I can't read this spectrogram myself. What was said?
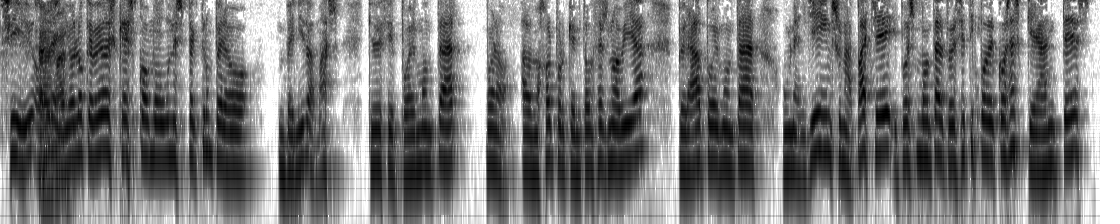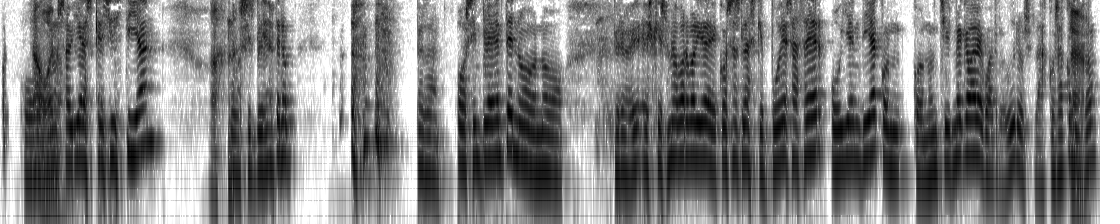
Sí, hombre, yo lo que veo es que es como un Spectrum, pero venido a más. Quiero decir, puedes montar, bueno, a lo mejor porque entonces no había, pero ahora puedes montar un Nginx, un Apache y puedes montar todo ese tipo de cosas que antes o Ah, no bueno. sabías que existían Ah, o simplemente no. Perdón. O simplemente no, no. Pero es que es una barbaridad de cosas las que puedes hacer hoy en día con, con un chisme que vale cuatro duros. Las cosas como Claro.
